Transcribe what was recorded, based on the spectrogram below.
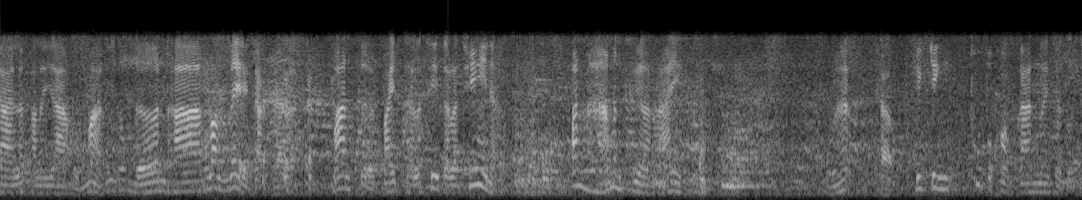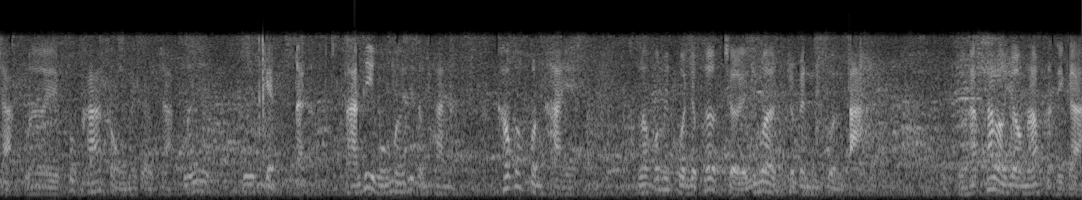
ยายและภรรยาผมมากที่ต้องเดินทางล่อนเล่จากแต่ละบ้านเกิดไปแต่ละที่แต่ละที่เนี่ยปัญหามันคืออะไรถูกไหมฮะครับจริงๆ ผู้ประกอบการในจตุจักรเลย ผู้ค้าส่งในจตุจักรหรือภูเก็ตแต่สถานที่หัวเมืองที่สำคัญน่ะเขาก็คนไทย เราก็ไม่ควรจะเพิกเฉยหรือว่าจะเป็นส่วนต่างถูกไหมครับถ้าเรายอมรับกติกา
